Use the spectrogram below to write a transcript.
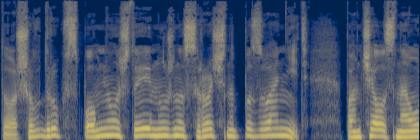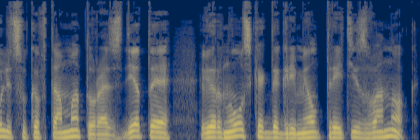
Тоша вдруг вспомнила, что ей нужно срочно позвонить, помчалась на улицу к автомату, раздетая, вернулась, когда гремел третий звонок.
